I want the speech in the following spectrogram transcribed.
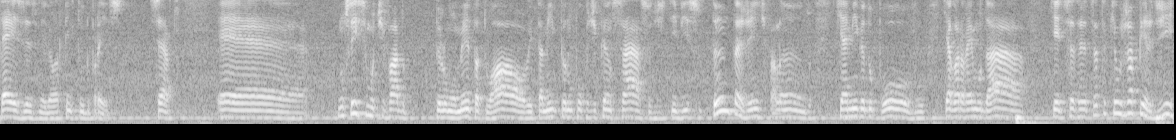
10 vezes melhor, tem tudo para isso, certo? É, não sei se motivado pelo momento atual e também por um pouco de cansaço de ter visto tanta gente falando que é amiga do povo, que agora vai mudar, que etc, etc, que eu já perdi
